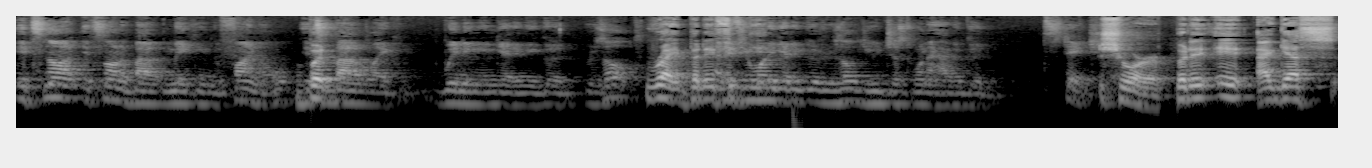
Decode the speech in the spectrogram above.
It's not. It's not about making the final. It's But- about like winning and getting a good result. right, but if, if you want to get a good result, you just want to have a good stage. sure, but it, it I guess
